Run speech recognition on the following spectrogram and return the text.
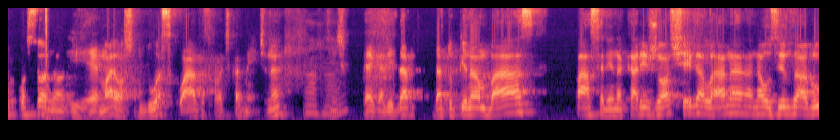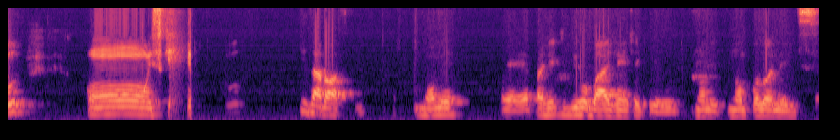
proporcionando, e é maior, são duas quadras praticamente, né? Uhum. A gente pega ali da, da Tupinambás, passa ali na Carijó, chega lá na, na Alziro Zaru, com esquema Kizarovski. O nome é, é para a gente derrubar a gente aqui, nome, nome polonês.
